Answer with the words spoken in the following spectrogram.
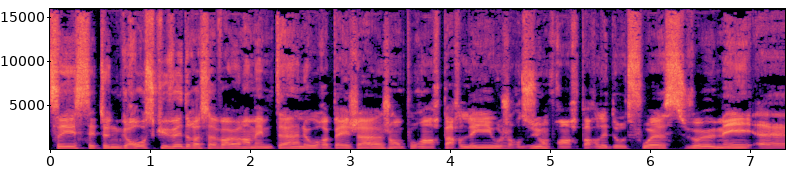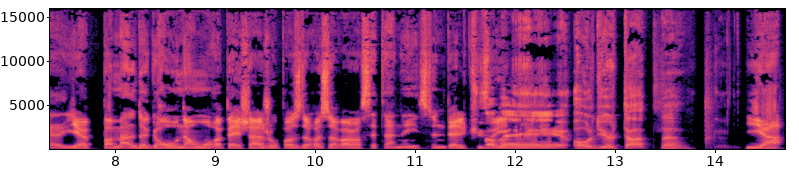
Tu sais, c'est une grosse cuvée de receveurs en même temps, là, au repêchage. On pourra en reparler aujourd'hui, on pourra en reparler d'autres fois si tu veux, mais euh, il y a pas mal de gros noms au repêchage au poste de receveur cette année. C'est une belle cuvée. Ah ben, hold your thought, là. Yeah.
